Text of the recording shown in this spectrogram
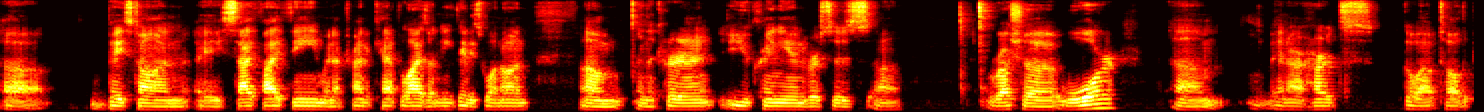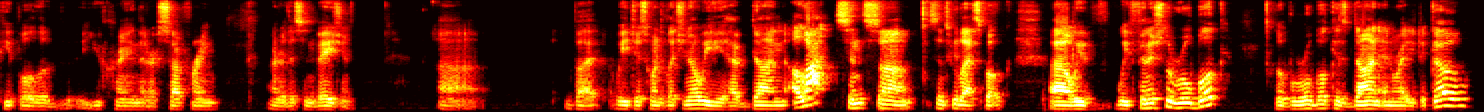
uh, based on a sci-fi theme. We're not trying to capitalize on anything that's going on um, in the current Ukrainian versus uh, Russia war. Um, and our hearts go out to all the people of Ukraine that are suffering under this invasion. Uh, but we just wanted to let you know we have done a lot since um, since we last spoke. Uh, we've we finished the rule book. The rule book is done and ready to go,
